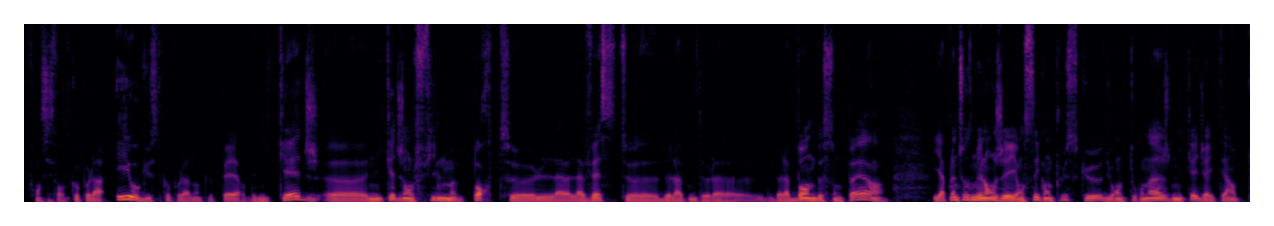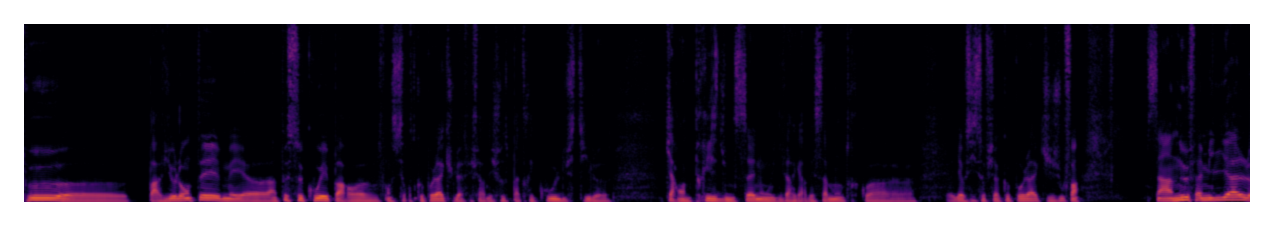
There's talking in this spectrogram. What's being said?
Francis Ford Coppola et Auguste Coppola, donc le père de Nick Cage. Euh, Nick Cage dans le film porte la, veste de la bande de son père. Il y a plein de choses mélangées. Et on sait qu'en plus que durant le tournage, Nick Cage a été un peu pas violenté, mais euh, un peu secoué par euh, Francis Coppola, qui lui a fait faire des choses pas très cool, du style 40 euh, prises d'une scène où il devait regarder sa montre. Quoi. Il y a aussi Sofia Coppola qui joue. C'est un nœud familial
